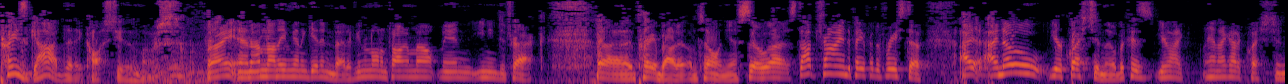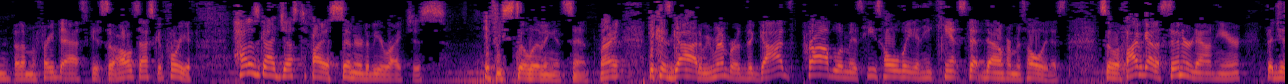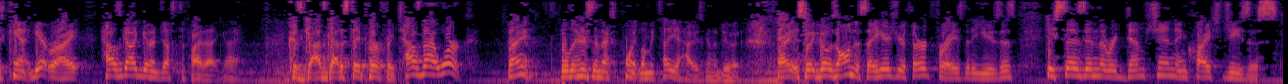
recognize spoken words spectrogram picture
praise God that it costs you the most, right? And I'm not even going to get into that. If you don't know what I'm talking about, man, you need to track. Uh, pray about it. I'm telling you. So uh, stop trying to pay for the free stuff. I, I know your question though, because you're like, man, I got a question, but I'm afraid to ask it. So I'll just ask it for you. How does God justify a sinner to be righteous if he's still living in sin, right? Because God, remember, the God's problem is he's holy and he can't step down from his holiness. So if I've got a sinner down here that just can't get right, how's God going to justify that guy? Because God's got to stay perfect. How's that work? Right? Well, here's the next point. Let me tell you how he's going to do it. Right? So it goes on to say, here's your third phrase that he uses. He says, in the redemption in Christ Jesus.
